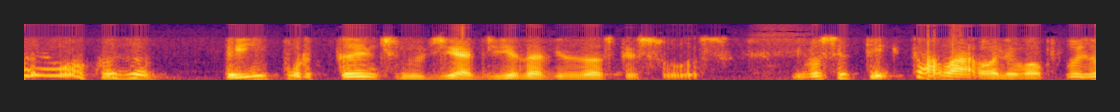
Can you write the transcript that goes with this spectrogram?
é uma coisa bem importante no dia a dia da vida das pessoas. E você tem que estar lá. Olha, uma coisa,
